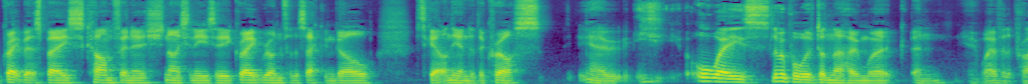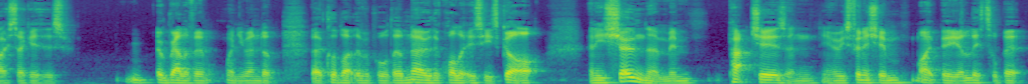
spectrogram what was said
great bit of space, calm finish, nice and easy, great run for the second goal to get on the end of the cross. You know, he's always Liverpool have done their homework, and whatever the price tag is, is irrelevant when you end up at a club like Liverpool. They'll know the qualities he's got, and he's shown them in patches. And you know, his finishing might be a little bit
